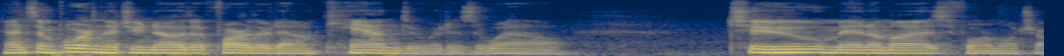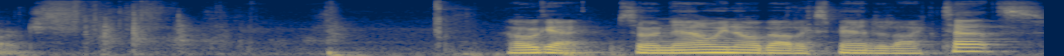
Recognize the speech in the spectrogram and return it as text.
And it's important that you know that farther down can do it as well to minimize formal charge. Okay, so now we know about expanded octets.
